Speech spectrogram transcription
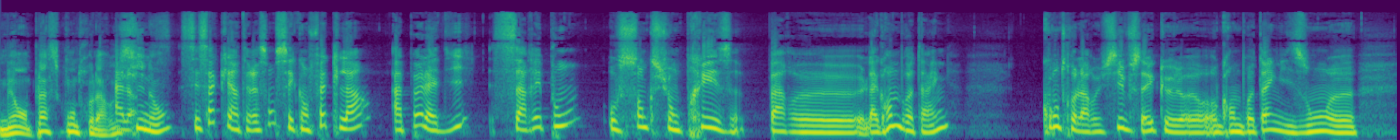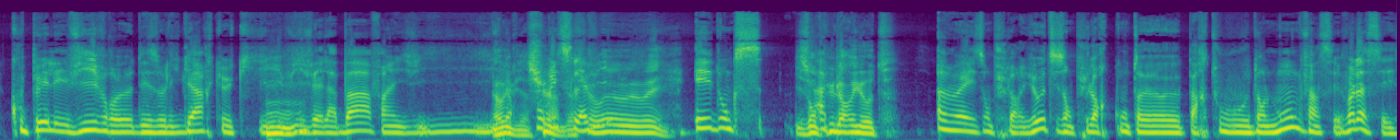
met en place contre la Russie, Alors, non C'est ça qui est intéressant, c'est qu'en fait là, Apple a dit, ça répond aux sanctions prises par euh, la Grande-Bretagne contre la Russie. Vous savez que euh, en Grande-Bretagne, ils ont euh, coupé les vivres des oligarques qui Mhm. vivaient là-bas. Enfin, ils, Ah oui, bien sûr. Bien sûr vie. oui, oui. Et donc, Ils ont plus leur yacht. ah ouais, ils ont plus leur yacht, ils ont plus leur compte euh, partout dans le monde. Enfin, c'est voilà, c'est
